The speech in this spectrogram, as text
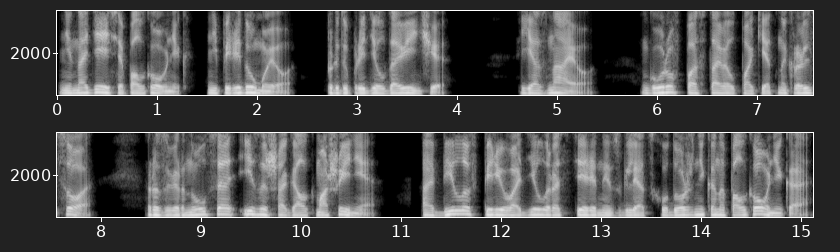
Не надейся, полковник, не передумаю, предупредил да Винчи. Я знаю. Гуров поставил пакет на крыльцо, развернулся и зашагал к машине. Абилов переводил растерянный взгляд с художника на полковника,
